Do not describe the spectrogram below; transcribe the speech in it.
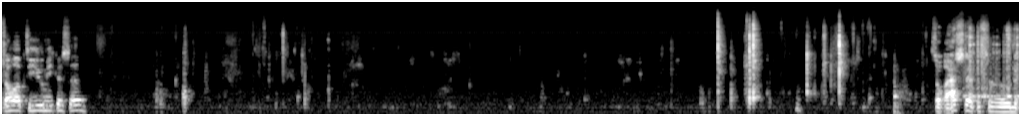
It's all up to you, Mikasa. So last episode,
